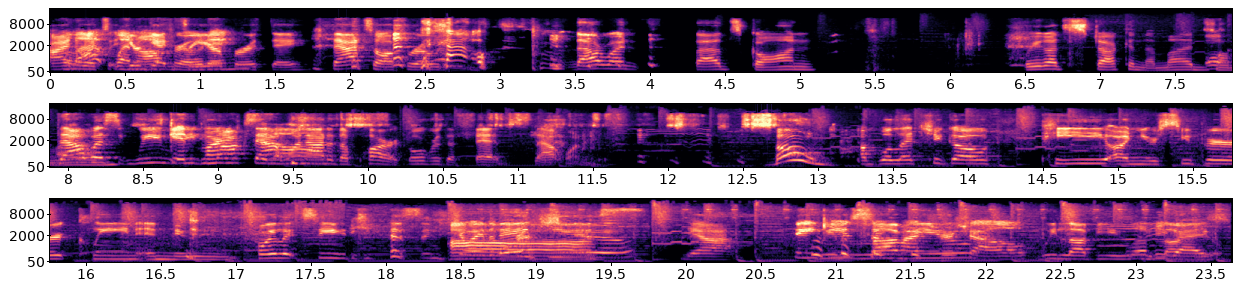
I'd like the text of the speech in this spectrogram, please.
I Well, know that it's, you're getting for your birthday. That's off roading. that, that one, that's gone. We got stuck in the mud. Well, that was we, Skid we knocked that one out of the park over the fence. That one. Boom. Uh, We'll let you go pee on your super clean and new toilet seat. yes, enjoy Aw. the Thank freshness. Yeah. Thank We you so much, you. Richelle. We love you. Love we you guys.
